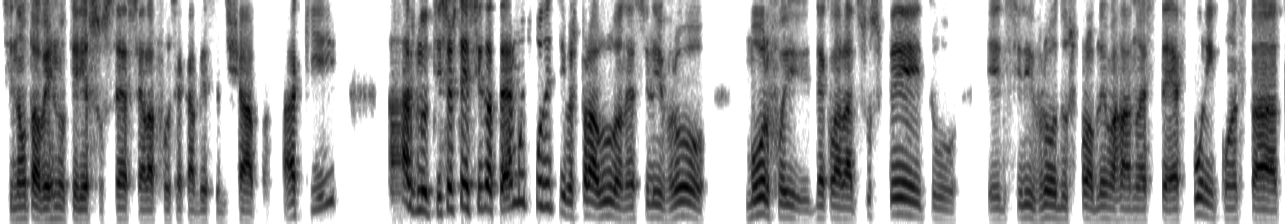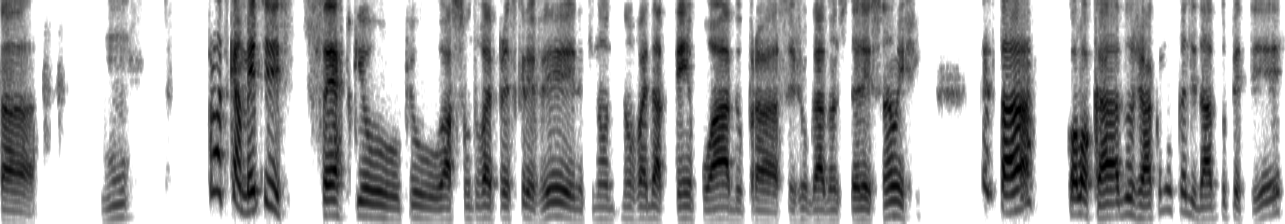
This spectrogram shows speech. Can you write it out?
Senão talvez não teria sucesso se ela fosse a cabeça de chapa. Aqui as notícias têm sido até muito positivas para Lula, né? Se livrou, Moro foi declarado suspeito, ele se livrou dos problemas lá no STF, por enquanto está tá, praticamente certo que o, que o assunto vai prescrever, que não, não vai dar tempo hábil para ser julgado antes da eleição, enfim. Ele está colocado já como candidato do PT,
